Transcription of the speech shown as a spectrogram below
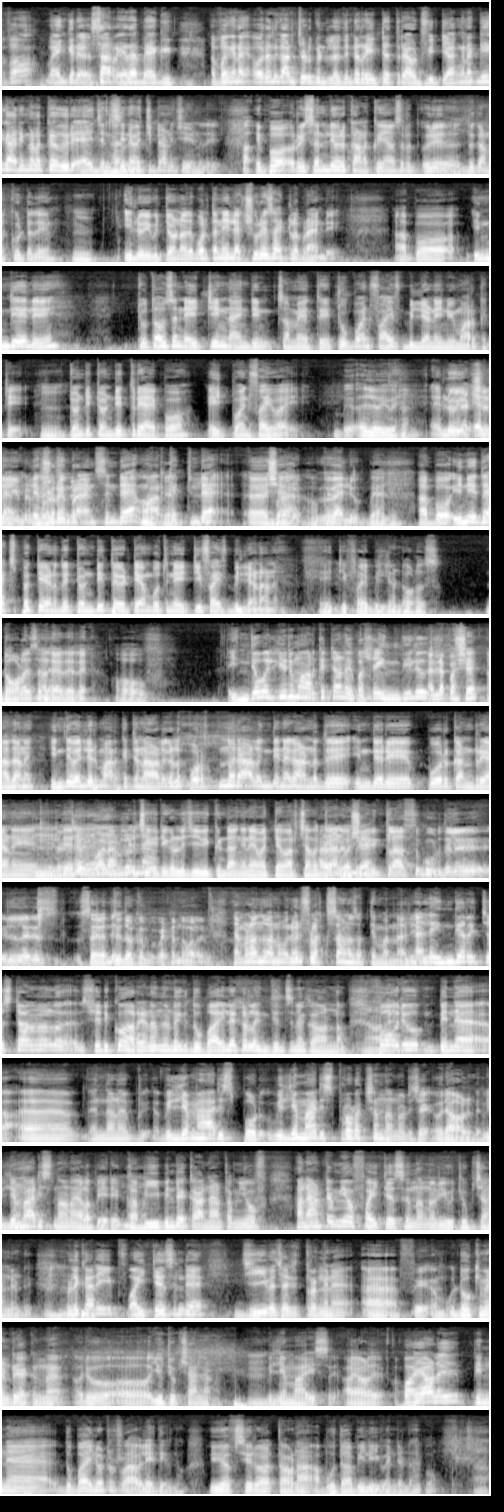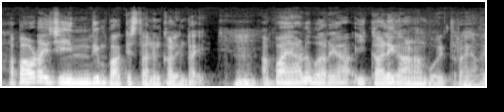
അപ്പോൾ ഭയങ്കര സാർ ഏതാ ബാഗ് അപ്പോൾ അങ്ങനെ ഓരോന്ന് കാണിച്ചു കൊടുക്കണ്ടല്ലോ ഇതിന്റെ റേറ്റ് എത്ര ഔട്ട്ഫിറ്റ് അങ്ങനെയൊക്കെ ഈ കാര്യങ്ങളൊക്കെ ഒരു ഏജൻസിനെ വെച്ചിട്ടാണ് ചെയ്യുന്നത് ഇപ്പോൾ റീസെന്റ് ഒരു കണക്ക് ഞാൻ ശ്രദ്ധ ഒരു ഇത് കണക്ക് വിട്ടത്. ഈ ലൂയി വിറ്റോൺ അതുപോലെ തന്നെ ഈ ലക്ഷറിയസ് ആയിട്ടുള്ള ബ്രാൻഡ് അപ്പോൾ ഇന്ത്യയിൽ ടൂ തൗസൻഡ് എയ്റ്റീൻ നയന്റീൻ സമയത്ത് ടു പോയിന്റ് ഫൈവ് ബില്യൺ ഇനി മാർക്കറ്റ് ട്വന്റി ട്വന്റി ത്രീ ആയപ്പോൾ എയ്റ്റ് പോയിന്റ് ഫൈവ് ആയി. ലൂയി വിട്ടാൻ ലക്ഷറി ബ്രാൻഡ്സിന്റെ മാർക്കറ്റിന്റെ ഷെയർ വാല്യൂ വാല്യൂ അപ്പോൾ ഇനി ഇത് എക്സ്പെക്ട് ചെയ്യണത് ട്വന്റി തേർട്ടി ആകുമ്പോൾ എയ്റ്റി ഫൈവ് ബില്യൺ ആണ്. Eighty five billion dollars dollars അതെ അതെ അതെ. ഓ ഇന്ത്യ വലിയൊരു മാർക്കറ്റാണ് പക്ഷെ ഇന്ത്യയിൽ അല്ല പക്ഷെ അതാണ് ഇന്ത്യ വലിയൊരു മാർക്കറ്റാണ്. ആളുകൾ പുറത്തുനിന്ന് ഒരാൾ ഇന്ത്യനെ കാണുന്നത് ഇന്ത്യ ഒരു പൂർ കൺട്രിയാണ് ഇന്ത്യയിൽ ഒരുപാട് ആളുകൾ ചേരികളിൽ ജീവിക്കുന്നുണ്ട്. അങ്ങനെ മറ്റേ മറിച്ചാന്നൊക്കെയാണ് പക്ഷേ ക്ലാസ് കൂടുതൽ ഉള്ളൊരു സ്ഥലത്ത് ഇതൊക്കെ പെട്ടെന്ന് വളരും. നമ്മളന്ന് പറഞ്ഞ പോലെ ഒരു ഫ്ലക്സ് ആണ് സത്യം പറഞ്ഞാൽ അല്ല ഇന്ത്യ റിച്ചസ്റ്റ് ആണെന്നുള്ള ശരിക്കും അറിയണമെന്നുണ്ടെങ്കിൽ ദുബായിലൊക്കെ ഉള്ള ഇന്ത്യൻസിനെ കാണണം. ഇപ്പോൾ ഒരു പിന്നെ എന്താണ് William Harris William Harris production എന്ന് പറഞ്ഞ ഒരു ഒരാളുണ്ട്. വില്യം ഹാരിസ് എന്നാണ് അയാളെ പേര്. കബീബിന്റെ anatomy of anatomy of fighters എന്ന് പറഞ്ഞൊരു യൂട്യൂബ് ചാനലുണ്ട് പുള്ളിക്കാരൻ ഈ ഫൈറ്റേഴ്സിന്റെ ജീവചരിത്രം ഇങ്ങനെ ഡോക്യുമെന്ററി ആക്കുന്ന ഒരു യൂട്യൂബ് ചാനലാണ് വില്യം മാരിസ്. അയാൾ അപ്പോൾ അയാൾ പിന്നെ ദുബായിലോട്ട് ട്രാവൽ ചെയ്തിരുന്നു. യു എഫ് സി ഒരു തവണ അബുദാബിയിൽ ഇവന്റ് ഉണ്ടായപ്പോൾ അപ്പോൾ അവിടെ വെച്ച് ഇന്ത്യയും പാകിസ്ഥാനും കളി ഉണ്ടായി. അപ്പോൾ അയാൾ പറയാ ഈ കളി കാണാൻ പോയിത്ര അയാൾ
